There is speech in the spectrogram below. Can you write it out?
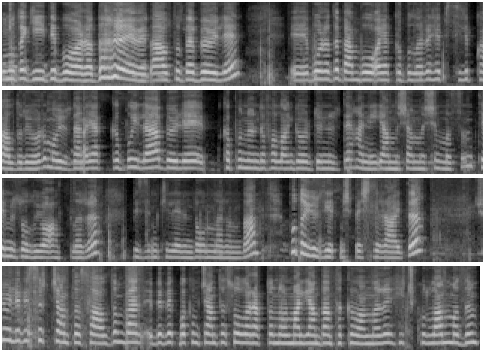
Bunu da giydi bu arada. evet altı da böyle. Ee, bu arada ben bu ayakkabıları hep silip kaldırıyorum. O yüzden ayakkabıyla böyle kapının önünde falan gördüğünüzde hani yanlış anlaşılmasın temiz oluyor altları. Bizimkilerin de onların da. Bu da 175 liraydı. Şöyle bir sırt çantası aldım. Ben bebek bakım çantası olarak da normal yandan takılanları hiç kullanmadım.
